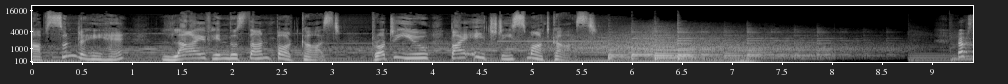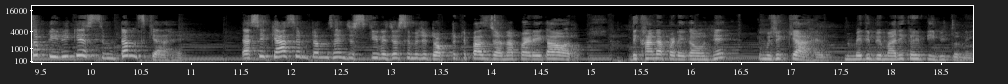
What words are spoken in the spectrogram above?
आप सुन रहे हैं live Hindustan podcast brought to you by H smartcast. Doctor साहब टीवी के सिम्टम्स क्या है? ऐसे क्या सिम्टम्स हैं जिसकी वजह से मुझे डॉक्टर के पास जाना पड़ेगा और दिखाना पड़ेगा उन्हें कि मुझे क्या है? मेरी बीमारी कहीं टीबी तो नहीं।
